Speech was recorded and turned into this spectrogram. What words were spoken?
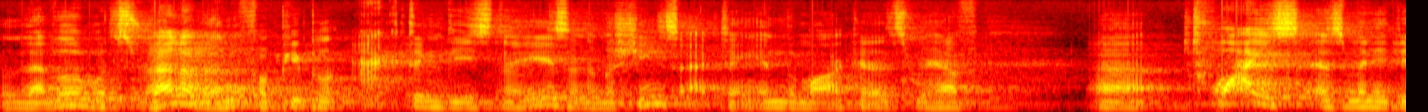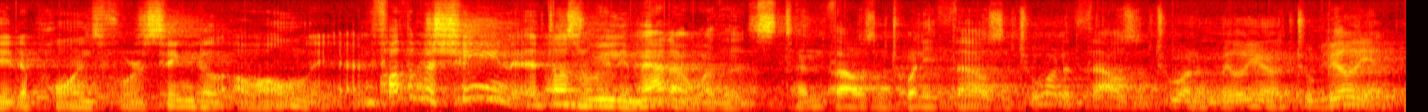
level, what's relevant for people acting these days and the machines acting in the markets, we have uh, twice as many data points for a single hour only. And for the machine, it doesn't really matter whether it's 10,000, 20,000, 200,000, 200 million, or 2 billion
